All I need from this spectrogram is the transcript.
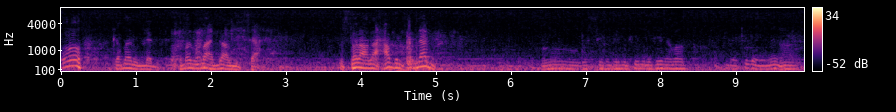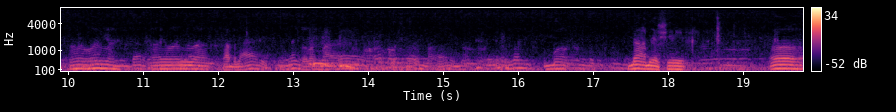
الله كمال النبي كمال الله عنده علم الساعة الصلاة على حضرة النبي. بس كده فين فين يا ماما ده كده ينام اه والله اي والله طب العارف نعم يا شيخ. اه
